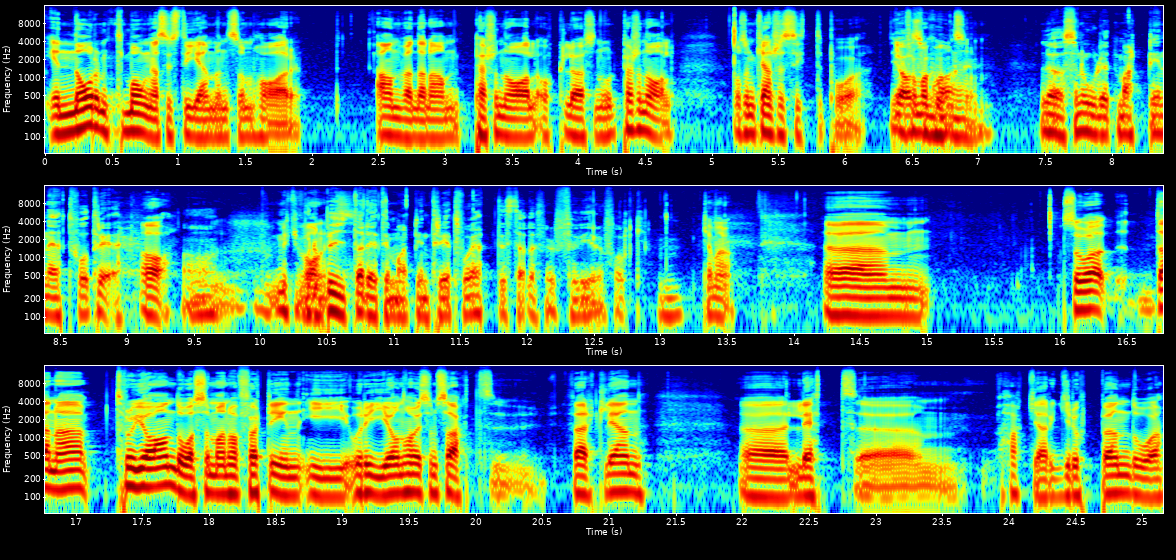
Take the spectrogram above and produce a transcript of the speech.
enormt många systemen som har användarnamn, personal och lösenord personal och som kanske sitter på som information har- som, Lösenordet Martin123. ja, Ja. mycket vanligt. byta det till Martin321 istället för att förvirra folk. Mm. kan man. Ehm, så denna trojan då som man har fört in i Orion har ju som sagt verkligen uh, lett uh, hackargruppen då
